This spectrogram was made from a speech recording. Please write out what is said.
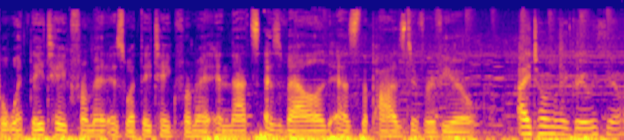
but what they take from it is what they take from it, and that's as valid as the positive review. I totally agree with you.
